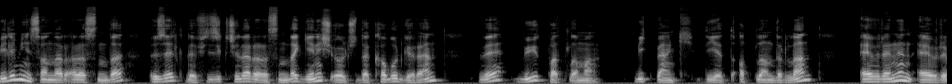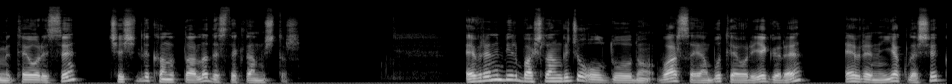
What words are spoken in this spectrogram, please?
Bilim insanları arasında özellikle fizikçiler arasında geniş ölçüde kabul gören ve büyük patlama Big Bang diye adlandırılan evrenin evrimi teorisi çeşitli kanıtlarla desteklenmiştir. Evrenin bir başlangıcı olduğunu varsayan bu teoriye göre evrenin yaklaşık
